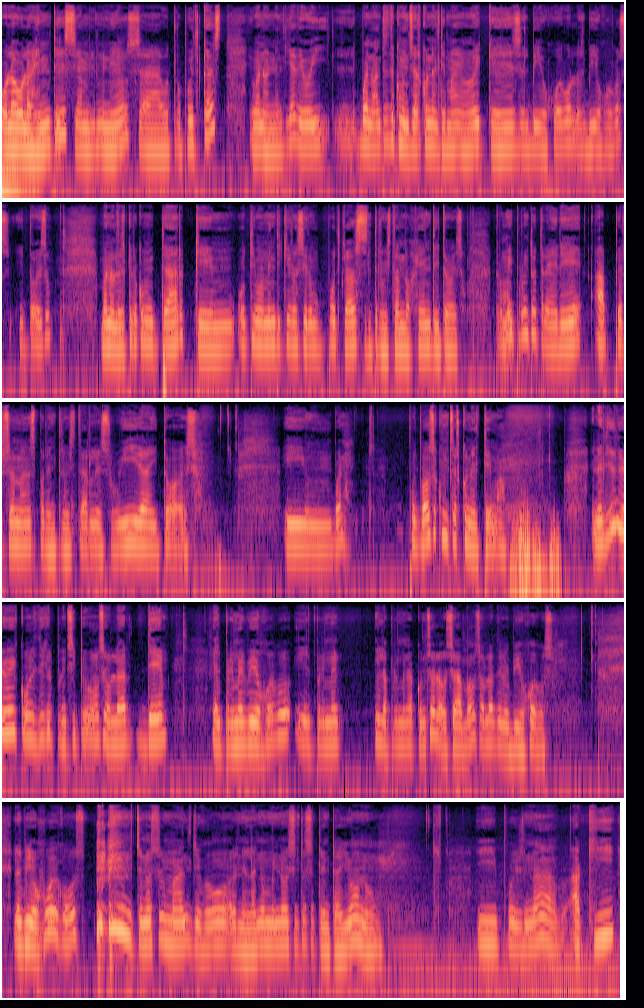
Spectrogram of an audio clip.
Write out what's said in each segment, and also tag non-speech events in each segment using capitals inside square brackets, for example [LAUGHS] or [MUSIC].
Hola, hola gente, sean bienvenidos a otro podcast. Y bueno, en el día de hoy, bueno, antes de comenzar con el tema de hoy, que es el videojuego, los videojuegos y todo eso, bueno, les quiero comentar que mm, últimamente quiero hacer un podcast entrevistando a gente y todo eso. Pero muy pronto traeré a personas para entrevistarles su vida y todo eso. Y mm, bueno, pues vamos a comenzar con el tema. En el día de hoy, como les dije al principio, vamos a hablar de el primer videojuego y el primer y la primera consola, o sea, vamos a hablar de los videojuegos. Los videojuegos, [CLEARS THROAT] si no estoy mal, llegó en el año 1971. Y pues nada, aquí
